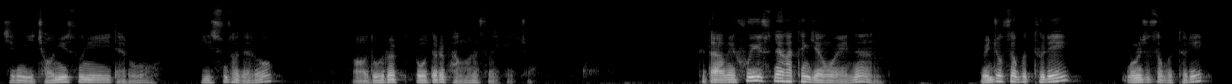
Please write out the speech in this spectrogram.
지금 이 전위 순위대로 이 순서대로 어, 노드를, 노드를 방문할 수가 있겠죠. 그 다음에 후위 순회 같은 경우에는 왼쪽 서브트리, 오른쪽 서브트리,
